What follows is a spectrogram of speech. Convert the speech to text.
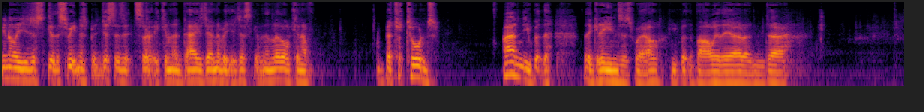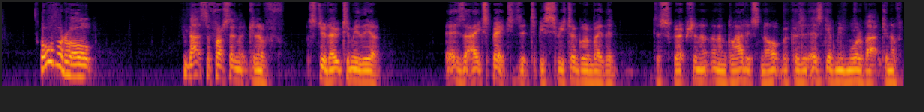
You know, you just get the sweetness, but just as it slightly kind of dies down a bit, you just get the little kind of bitter tones. And you've got the, the greens as well. You've got the barley there, and uh, overall, that's the first thing that kind of stood out to me there. Is that I expected it to be sweeter going by the description, and I'm glad it's not because it is giving me more of that kind of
